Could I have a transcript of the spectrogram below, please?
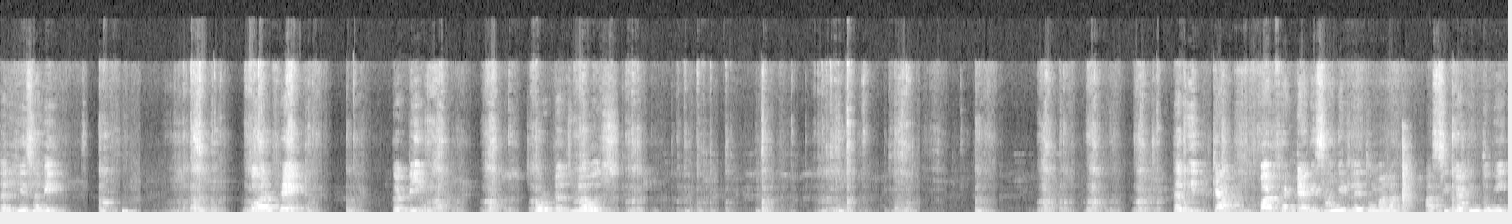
तर ही झाली परफेक्ट कटिंग फोरटक्स ब्लाऊज तर इतक्या परफेक्ट यांनी सांगितलंय तुम्हाला. अशी कटिंग तुम्ही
